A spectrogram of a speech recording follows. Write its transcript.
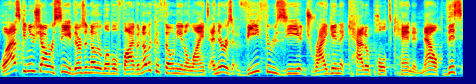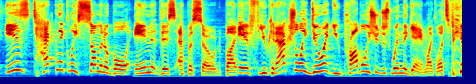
Well, ask and you shall receive. There's another level 5, another Chthonian Alliance, and there is V through Z Dragon Catapult Cannon. Now, this is technically summonable in this episode, but if you can actually do it, you probably should just win the game. Like, let's be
